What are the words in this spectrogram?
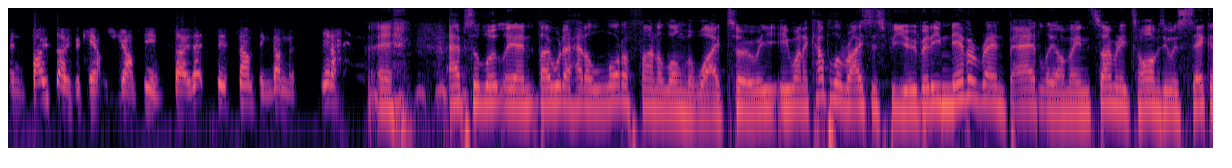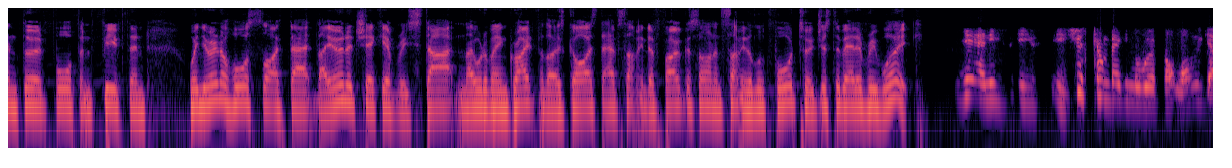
and both those accountants jumped in. So that says something, doesn't it? You know. yeah, absolutely, and they would have had a lot of fun along the way too. He, he won a couple of races for you, but he never ran badly. I mean, so many times he was second, third, fourth, and fifth, and when you're in a horse like that, they earn a check every start, and they would have been great for those guys to have something to focus on and something to look forward to just about every week. Yeah, and he's, he's, he's just come back into work not long ago.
